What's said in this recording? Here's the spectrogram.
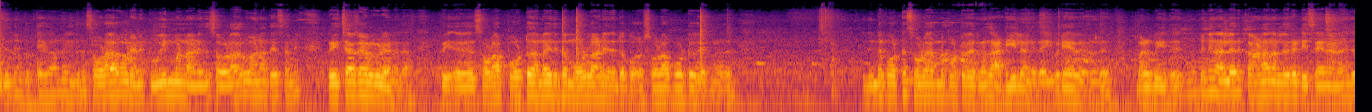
ഇതിന്റെ പ്രത്യേകത ഇതിന് സോളാർ കൂടിയാണ്. ടു ഇൻ വൺ ആണ്. ഇത് സോളാറും ആണ്. അതേസമയം റീചാർജബിൾ കൂടിയാണ് ഇതാ. സോളാർ പോർട്ട് പറഞ്ഞാൽ ഇതിന്റെ മുകളിലാണ് ഇതിന്റെ സോളാർ പോർട്ട് വരുന്നത്. ഇതിന്റെ പോട്ട് സോളാറിന്റെ പോട്ട് വരുന്നത് അടിയിലാണ് ഇത് ഇവിടെയാണ് വരുന്നത് ബൾബ് ഇത് പിന്നെ നല്ലൊരു കാണാൻ നല്ലൊരു ഡിസൈനാണ്. ഇത്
